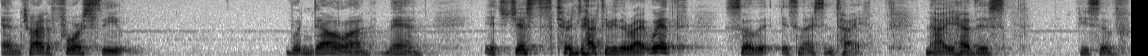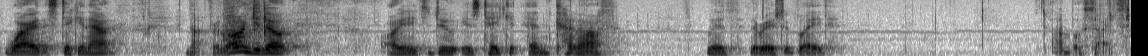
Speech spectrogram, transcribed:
and try to force the wooden dowel on, man, it just turns out to be the right width so that it's nice and tight. Now you have this piece of wire that's sticking out. Not for long, you don't. All you need to do is take it and cut off with the razor blade on both sides.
